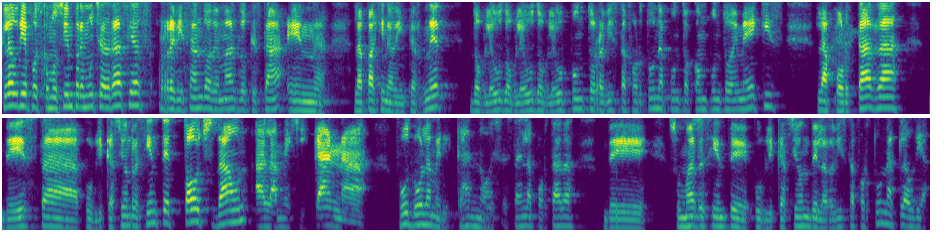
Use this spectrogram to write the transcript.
Claudia, pues como siempre, muchas gracias. Revisando además lo que está en la página de internet www.revistafortuna.com.mx, la portada de esta publicación reciente, Touchdown a la Mexicana fútbol americano. Está en la portada de su más reciente publicación de la revista Fortuna, Claudia.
